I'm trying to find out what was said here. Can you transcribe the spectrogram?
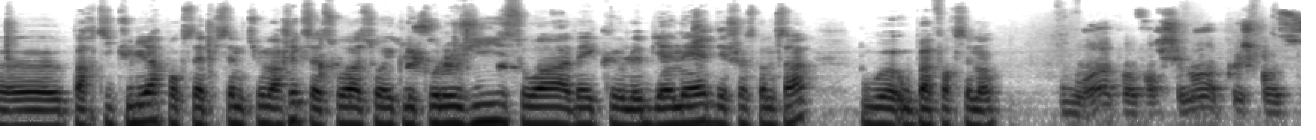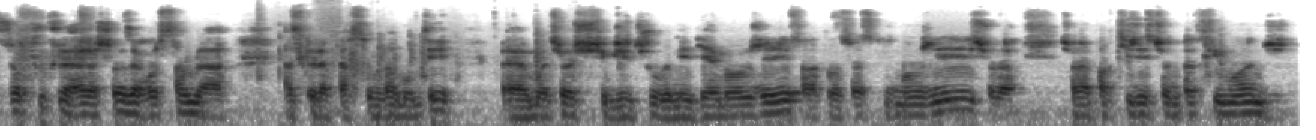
euh, particulières pour que ça puisse un petit peu marcher, que ça soit soit avec l'écologie, soit avec le bien-être, des choses comme ça, ou, ou pas forcément? Ouais, pas forcément. Après, je pense surtout que la, chose, elle ressemble à, à, ce que la personne va monter. Euh, moi, tu vois, je sais que j'ai toujours aimé bien manger, faire attention à ce que je mangeais. Sur la, sur la partie gestion de patrimoine, j'ai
